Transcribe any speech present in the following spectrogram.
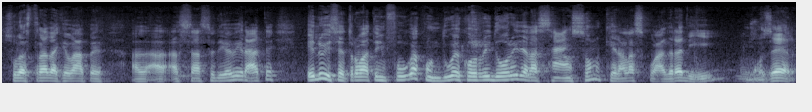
sulla strada che va per- al, al Sasso di Gavirate e lui si è trovato in fuga con due corridori della Sanson, che era la squadra di Moser.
